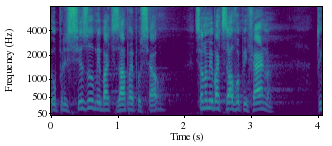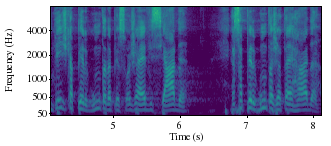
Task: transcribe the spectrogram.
eu preciso me batizar para ir para o céu. Se eu não me batizar, eu vou para o inferno. Tu entende que a pergunta da pessoa já é viciada. Essa pergunta já está errada.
